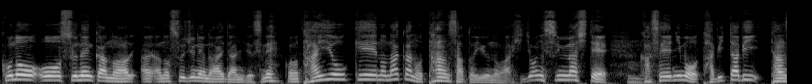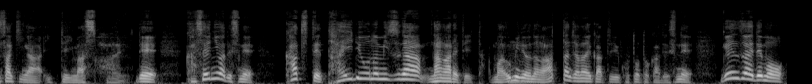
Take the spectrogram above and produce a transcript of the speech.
このお数年間のああの数十年の間にですねこの太陽系の中の探査というのは非常に進みまして、火星にもたびたび探査機が行っています。はいで火星にはですねかつて大量の水が流れていた、まあ、海のようなのがあったんじゃないかということとかですね、現在でも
